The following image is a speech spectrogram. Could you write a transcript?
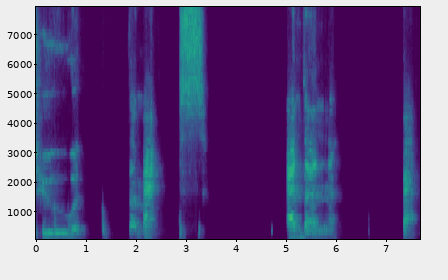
to the max and then back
